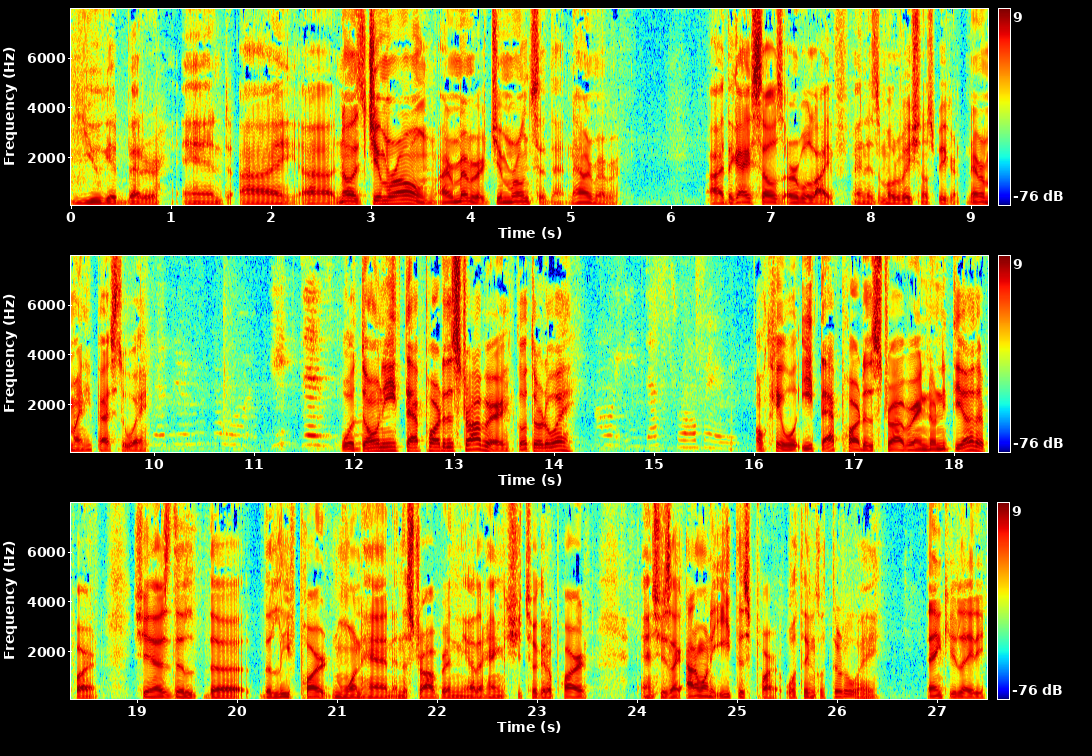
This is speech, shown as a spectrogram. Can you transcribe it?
you get better. And I uh, no, it's Jim Rohn. I remember Jim Rohn said that. Now I remember. Uh, the guy who sells Herbalife and is a motivational speaker. Never mind, he passed away. Well, don't eat that part of the strawberry. Go throw it away. I want to eat that strawberry. Okay, well, eat that part of the strawberry and don't eat the other part. She has the the the leaf part in one hand and the strawberry in the other hand. She took it apart, and she's like, "I don't want to eat this part." Well, then go throw it away. Thank you, lady.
